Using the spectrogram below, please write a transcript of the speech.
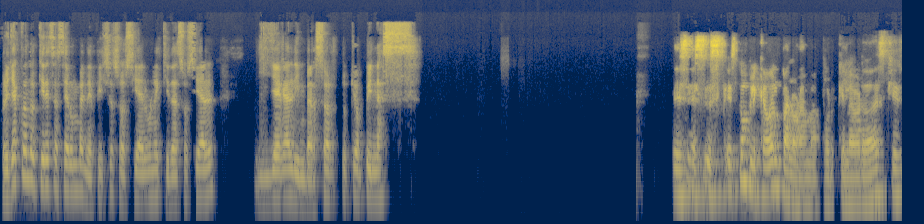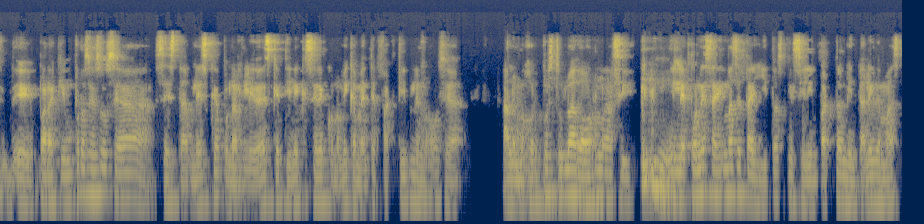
Pero ya cuando quieres hacer un beneficio social, una equidad social, y llega el inversor, ¿tú qué opinas? Es, es, es, complicado el panorama, porque la verdad es que eh, para que un proceso sea, se establezca, pues la realidad es que tiene que ser económicamente factible, ¿no? O sea, a lo mejor pues tú lo adornas y le pones ahí más detallitos que si el impacto ambiental y demás,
